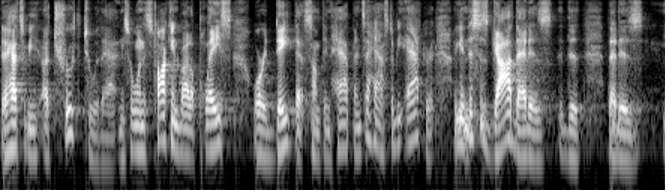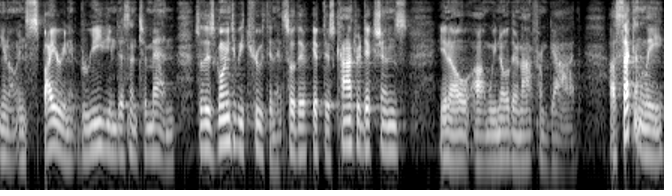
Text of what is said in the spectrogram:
there has to be a truth to that. And so when it's talking about a place or a date that something happens, it has to be accurate. Again, this is God that is that is you know inspiring it, breathing this into men. So there's going to be truth in it. So if there's contradictions, you know, um, we know they're not from God. Uh, secondly,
